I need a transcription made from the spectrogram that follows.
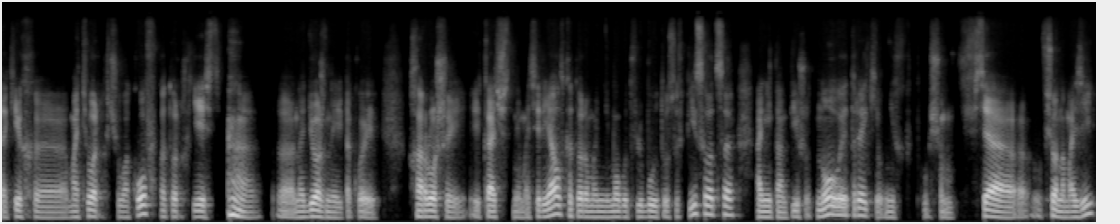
таких э, матерых чуваков, у которых есть э, надежный такой хороший и качественный материал, с которым они могут в любую тусу вписываться. Они там пишут новые треки, у них, в общем, вся, все на мази.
